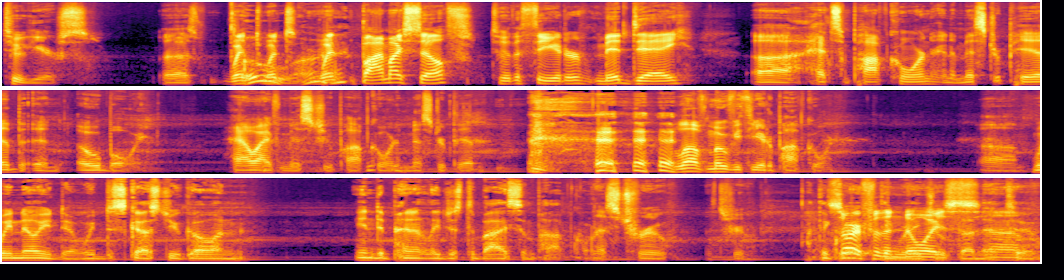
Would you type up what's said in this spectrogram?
two years. Uh, went Ooh, went right. went by myself to the theater midday. Uh, had some popcorn and a Mr. Pibb, and oh boy, how I've missed you, popcorn and Mr. Pibb. Love movie theater popcorn. We know you do. We discussed you going independently just to buy some popcorn. That's true. That's true. I think Sorry for the I think Rachel's noise. Done that Uh, too.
